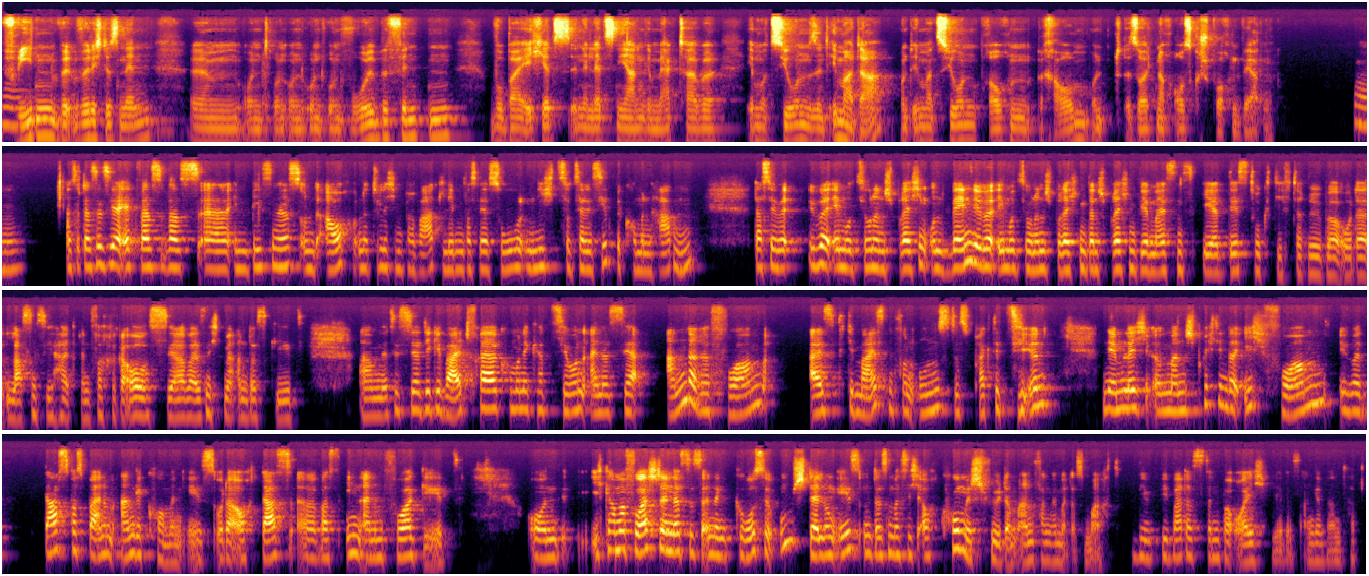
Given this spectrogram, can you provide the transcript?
Frieden würde ich das nennen ähm, und, und, und, und, und Wohlbefinden, wobei ich jetzt in den letzten Jahren gemerkt habe, Emotionen sind immer da und Emotionen brauchen Raum und sollten auch ausgesprochen werden. Mhm. Also das ist ja etwas, was äh, im Business und auch natürlich im Privatleben, was wir so nicht sozialisiert bekommen haben, dass wir über Emotionen sprechen. Und wenn wir über Emotionen sprechen, dann sprechen wir meistens eher destruktiv darüber oder lassen sie halt einfach raus, ja, weil es nicht mehr anders geht. Ähm, jetzt ist ja die gewaltfreie Kommunikation eine sehr andere Form, als die meisten von uns das praktizieren. Nämlich, äh, man spricht in der Ich-Form über das, was bei einem angekommen ist oder auch das, äh, was in einem vorgeht. Und ich kann mir vorstellen, dass das eine große Umstellung ist und dass man sich auch komisch fühlt am Anfang, wenn man das macht. Wie, wie war das denn bei euch, wie ihr das angewandt habt?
